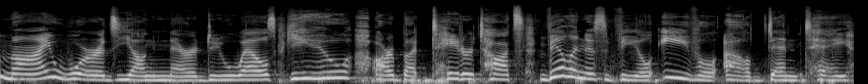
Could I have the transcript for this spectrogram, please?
my words, young ne'er do wells. You are but tater tots, villainous veal, evil al dente.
